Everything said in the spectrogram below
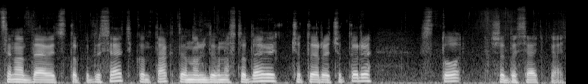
ціна 9150, контакти 099 44 165.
